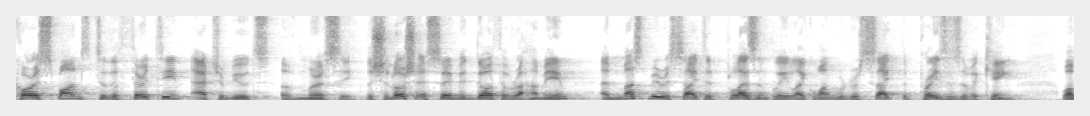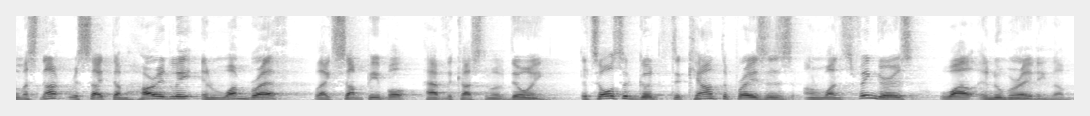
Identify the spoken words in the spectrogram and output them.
corresponds to the 13 attributes of mercy. The Shalosh Esrei Midot of Rahamim, and must be recited pleasantly, like one would recite the praises of a king. One must not recite them hurriedly in one breath, like some people have the custom of doing. It's also good to count the praises on one's fingers while enumerating them.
